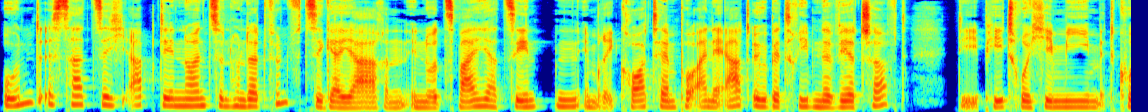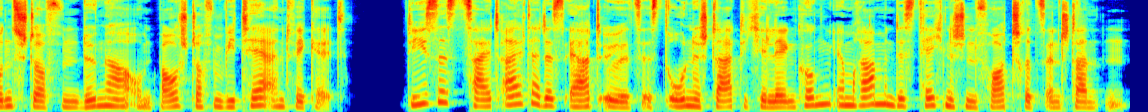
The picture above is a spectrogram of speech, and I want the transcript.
und es hat sich ab den 1950er Jahren in nur zwei Jahrzehnten im Rekordtempo eine erdölbetriebene Wirtschaft, die Petrochemie mit Kunststoffen, Dünger und Baustoffen wie Teer entwickelt. Dieses Zeitalter des Erdöls ist ohne staatliche Lenkung im Rahmen des technischen Fortschritts entstanden.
